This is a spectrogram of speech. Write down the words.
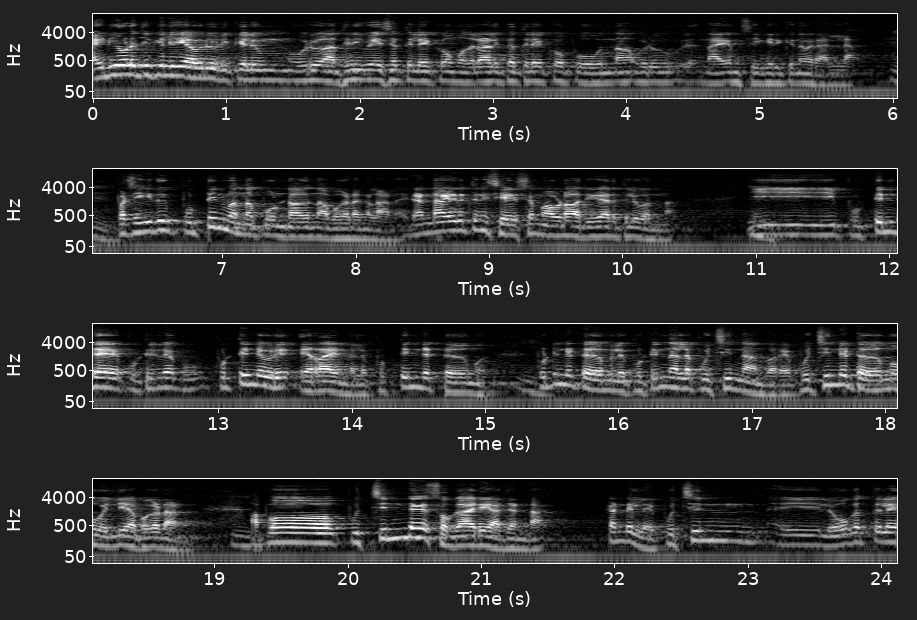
ഐഡിയോളജിക്കലി അവരൊരിക്കലും ഒരു അധിനിവേശത്തിലേക്കോ മുതലാളിത്തത്തിലേക്കോ പോകുന്ന ഒരു നയം സ്വീകരിക്കുന്നവരല്ല. പക്ഷേ ഇത് പുട്ടിൻ വന്നപ്പോൾ ഉണ്ടാകുന്ന അപകടങ്ങളാണ്. രണ്ടായിരത്തിന് ശേഷം അവിടെ അധികാരത്തിൽ വന്ന ഈ പുട്ടിന്റെ പുട്ടിന്റെ പുട്ടിന്റെ ഒരു എറ ഉണ്ടല്ലോ പുട്ടിന്റെ ടേം പുട്ടിന്റെ ടേമിൽ പുട്ടിൻ നല്ല പുച്ചിൻ എന്നാണ് പറയാം. പുച്ചിന്റെ ടേം വലിയ അപകടമാണ്. അപ്പോൾ പുച്ചിന്റെ സ്വകാര്യ അജണ്ട കണ്ടില്ലേ പുച്ചിൻ ഈ ലോകത്തിലെ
